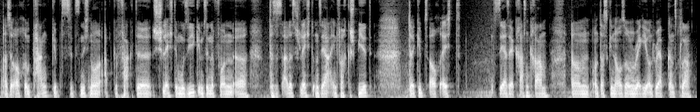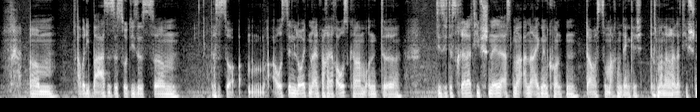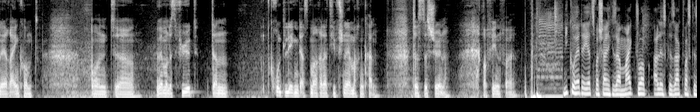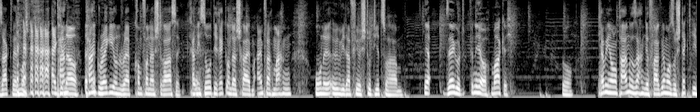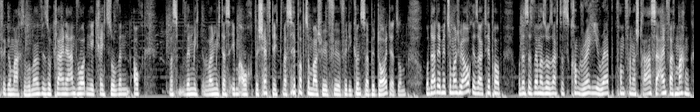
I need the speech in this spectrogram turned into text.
Also auch im Punk gibt es jetzt nicht nur abgefuckte, schlechte Musik im Sinne von, äh, das ist alles schlecht und sehr einfach gespielt. Da gibt's auch echt sehr, sehr krassen Kram. Ähm, und das genauso im Reggae und Rap, ganz klar. Ähm, aber die Basis ist so dieses, ähm, dass es so aus den Leuten einfach herauskam und äh, die sich das relativ schnell erstmal aneignen konnten, da was zu machen, denke ich. Dass man da relativ schnell reinkommt. Und äh, wenn man das fühlt, dann grundlegend erstmal relativ schnell machen kann. Das ist das Schöne. Auf jeden Fall. Nico hätte jetzt wahrscheinlich gesagt, Mic Drop, alles gesagt, was gesagt werden muss. Punk, Genau. Punk, Reggae und Rap kommt von der Straße. Kann ich so direkt unterschreiben. Einfach machen, ohne irgendwie dafür studiert zu haben. Ja, sehr gut. Finde ich auch. Mag ich. So. Ich habe ihn auch noch ein paar andere Sachen gefragt. Wir haben auch so Steckbriefe gemacht, so, ne? so kleine Antworten gekriegt, so wenn auch was, wenn mich, weil mich das eben auch beschäftigt, was Hip-Hop zum Beispiel für, für die Künstler bedeutet. So. Und da hat er mir zum Beispiel auch gesagt, Hip-Hop, und das ist, wenn man so sagt, das kommt Reggae, Rap, kommt von der Straße, einfach machen.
